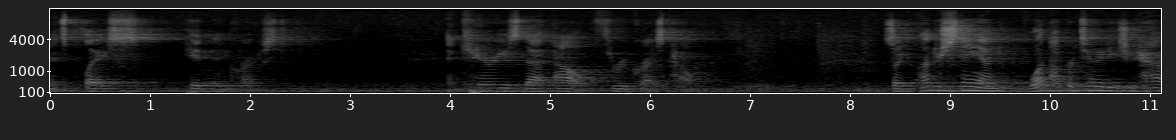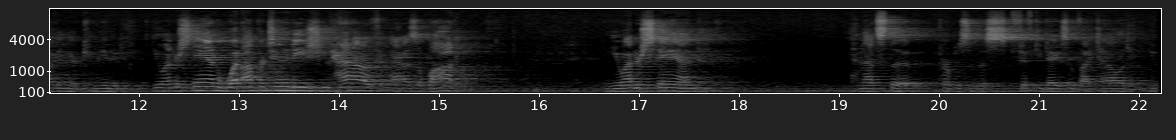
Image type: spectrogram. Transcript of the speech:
and its place hidden in Christ and carries that out through Christ's power. So you understand what opportunities you have in your community. You understand what opportunities you have as a body. You understand, and that's the purpose of this 50 days of vitality, you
